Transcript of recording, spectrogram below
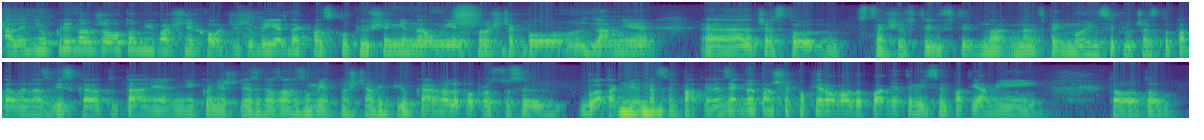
Ale nie ukrywam, że o to mi właśnie chodzi, żeby jednak pan skupił się nie na umiejętnościach, bo dla mnie e, często, w sensie w, ty, w, ty, na, na, w tym moim cyklu często padały nazwiska totalnie niekoniecznie związane z umiejętnościami piłkarza, ale po prostu sy, była tak wielka sympatia. Więc jakby pan się pokierował dokładnie tymi sympatiami, to, to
